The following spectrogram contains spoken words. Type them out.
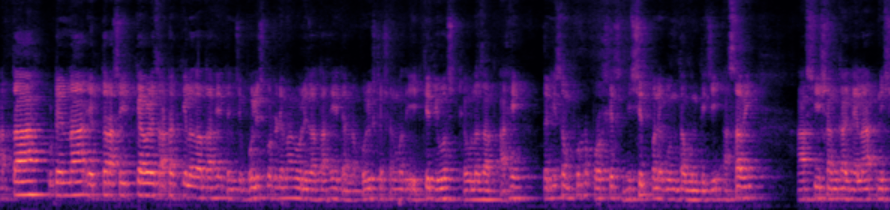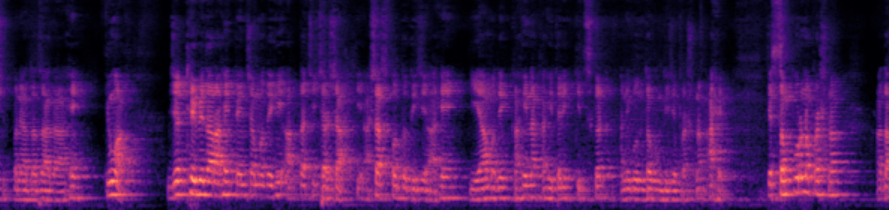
आता कुठेंना एकतर असे इतक्या वेळेस अटक केलं जात आहे त्यांची पोलीस कोठडी मागवली जात आहे त्यांना पोलीस स्टेशनमध्ये इतके दिवस ठेवलं जात आहे तर ही संपूर्ण प्रोसेस निश्चितपणे गुंतागुंतीची असावी अशी शंका घ्यायला निश्चितपणे आता जागा आहे. किंवा जे ठेवीदार आहेत त्यांच्यामध्ये ही आत्ताची चर्चा ही अशाच पद्धतीची आहे की यामध्ये काही ना काहीतरी किचकट आणि गुंतागुंतीचे प्रश्न आहेत. ते संपूर्ण प्रश्न आता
